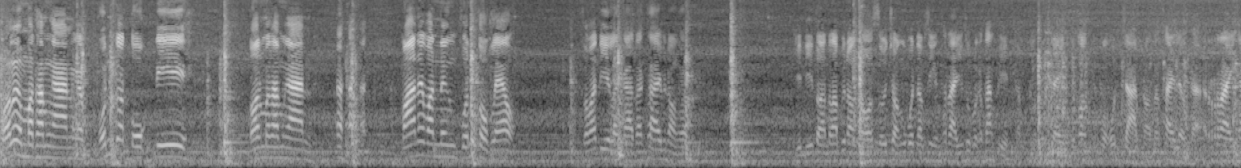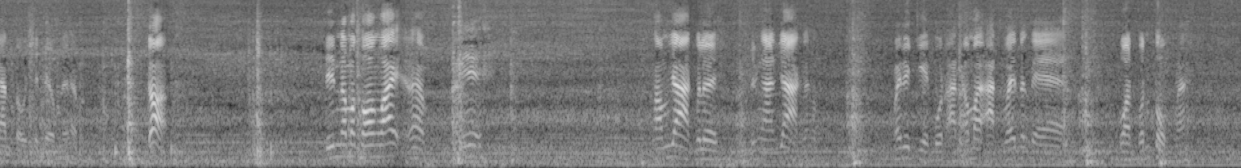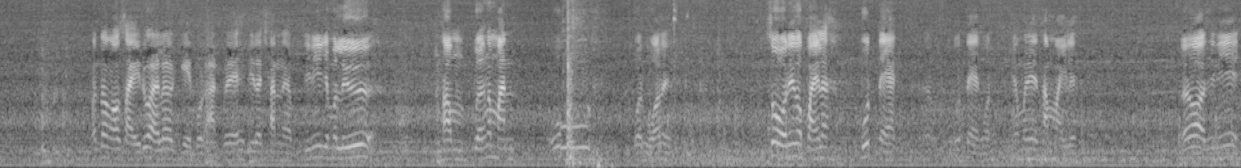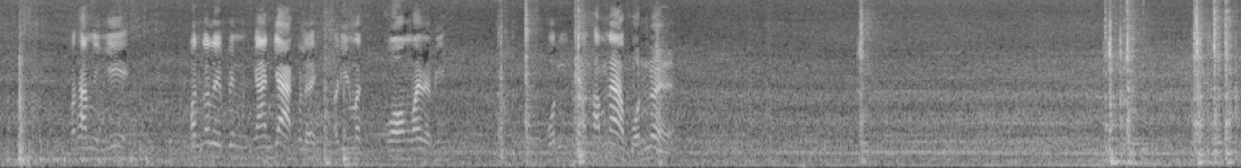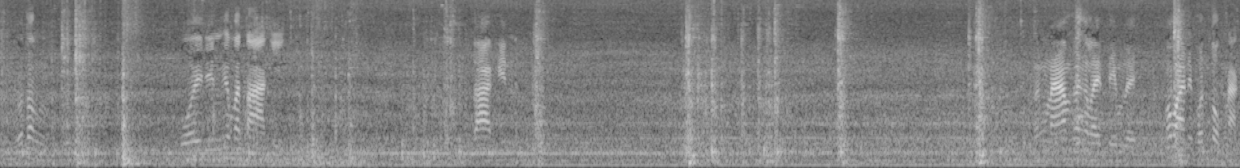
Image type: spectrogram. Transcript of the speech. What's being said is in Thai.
พอเริ่มมาทำงานครับฝนก็ตกดี ตอนมาทำงาน มาในวันหนึ่งฝนตกแล้ว สวัสดีรายการทักทายพี่น้องครับ ยินดีต้อนรับพี่น้องเข้าสู่ช่องกบฏดำสิงทนายยูทูบและก็ตั้งเพจครับใจก็ต้องบอกอุจจาพี่น้องทักทายแล้วก็รายงานตัวเช่นเดิมนะครับ ก็ ดินนำมากองไว้นะครับ อันนี้ทำยากไปเลย เป็นงานยากนะครับ ไม่ได้เกรดบทอัดเอามาอัดไว้ตั้งแต่ ก่อนฝนตกนะ มันต้องเอาใส่ด้วยแล้วเกรดบทอัดไว้ทีละชั้นนะครับ ทีนี้จะมาลื้อทำเปลืองน้ำมัน โอ้ปวดหัวเลย โซ่นี่ก็ไปล้วบูทแตกบูทแตกหมดยังไม่ได้ทำใหม่เลย แล้วก็ทีนี้มาทำอย่างนี้ มันก็เลยเป็นงานยากไปเลย เอาดินมากองไว้แบบนี้ฝนทำหน้าฝนด้วย ก็ต้องโกยดินขึ้นมาตากอีก ตากดินทั้งน้ำทั้งอะไรเต็มเลย เมื่อวานนี้ฝนตกหนัก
